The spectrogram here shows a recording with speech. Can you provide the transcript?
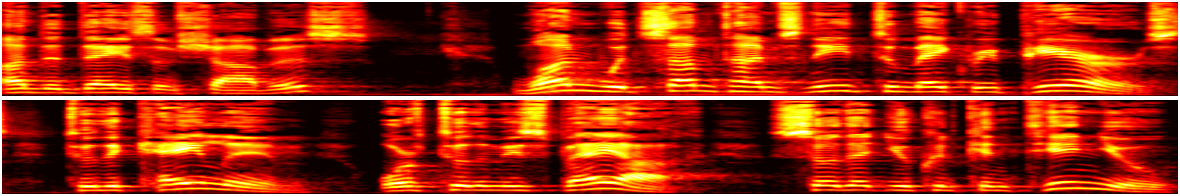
on the days of Shabbos, one would sometimes need to make repairs to the Keilim or to the Mizbeach so that you could continue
